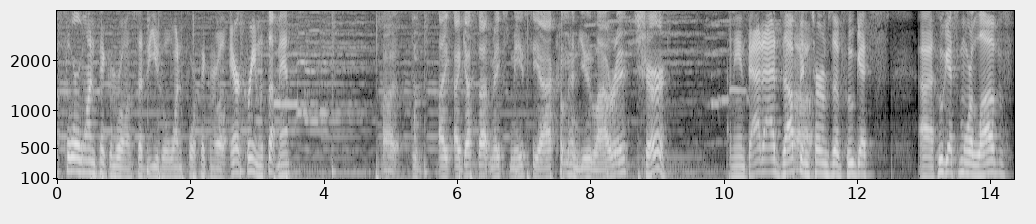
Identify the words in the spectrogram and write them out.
4 uh, 1 pick and roll instead of the usual 1 4 pick and roll. Eric Koreen, what's up, man? Uh, does, I, I, guess that makes me Siakam and you Lowry. Sure. I mean that adds up in uh, terms of who gets uh, who gets more love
